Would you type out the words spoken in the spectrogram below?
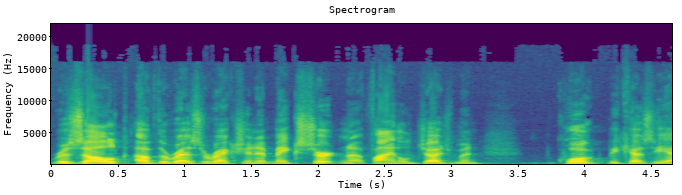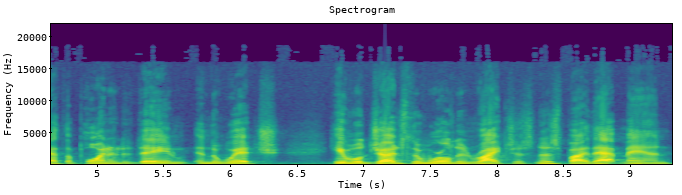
result of the resurrection, it makes certain a final judgment, quote, because he hath appointed a day in, in the which he will judge the world in righteousness by that man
